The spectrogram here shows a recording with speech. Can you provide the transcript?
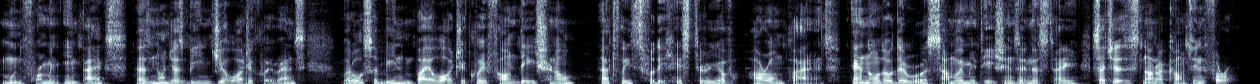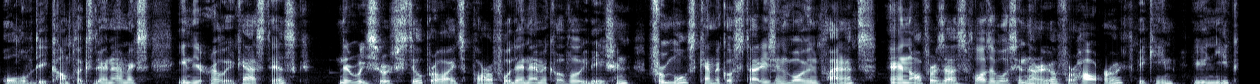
moon-forming impacts as not just being geological events, but also being biologically foundational at least for the history of our own planet. And although there were some limitations in the study, such as not accounting for all of the complex dynamics in the early gas disk, the research still provides powerful dynamical validation for most chemical studies involving planets and offers us plausible scenario for how Earth became unique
